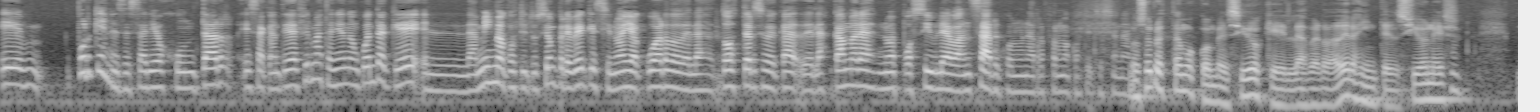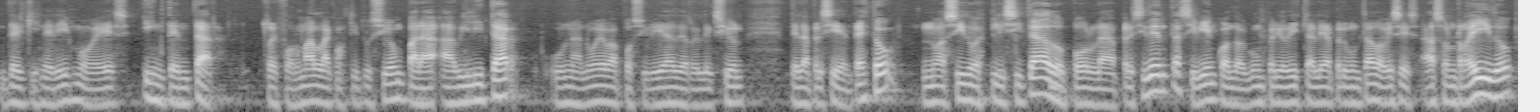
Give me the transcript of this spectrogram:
Eh, ¿Por qué es necesario juntar esa cantidad de firmas teniendo en cuenta que la misma Constitución prevé que si no hay acuerdo de las dos tercios de, las cámaras no es posible avanzar con una reforma constitucional? Nosotros estamos convencidos que las verdaderas intenciones del kirchnerismo es intentar reformar la Constitución para habilitar una nueva posibilidad de reelección de la presidenta. Esto no ha sido explicitado por la presidenta, si bien cuando algún periodista le ha preguntado a veces ha sonreído,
